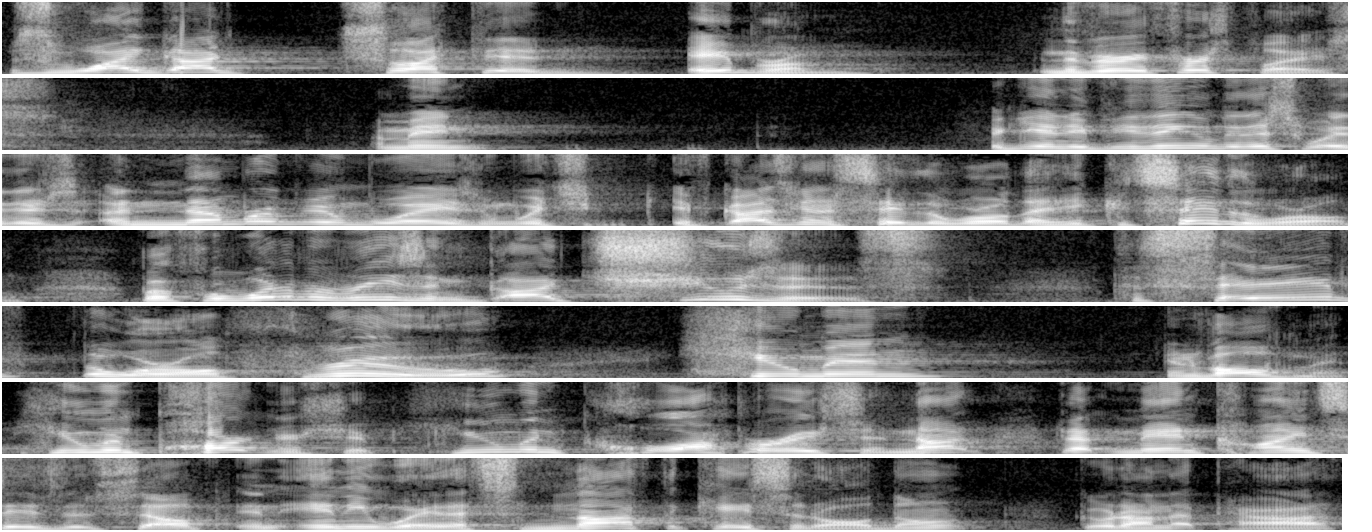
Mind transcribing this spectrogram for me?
This is why God selected Abram in the very first place. I mean, again, if you think of it this way, there's a number of different ways in which, if God's going to save the world, that He could save the world. But for whatever reason, God chooses to save the world through human involvement, human partnership, human cooperation. Not that mankind saves itself in any way. That's not the case at all. Don't go down that path.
